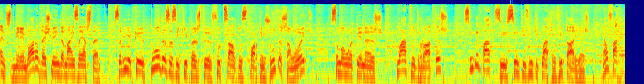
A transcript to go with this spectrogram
Antes de me ir embora, deixo-lhe ainda mais esta. Sabia que todas as equipas de futsal do Sporting juntas são oito, somam apenas quatro derrotas 5 empates e 124 vitórias. É um facto.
